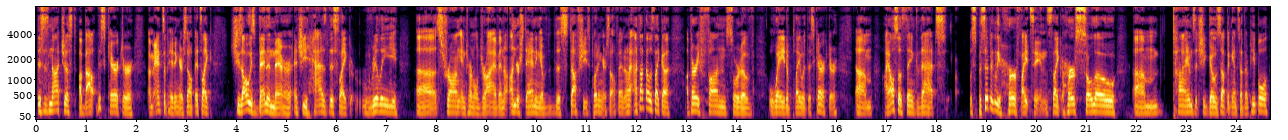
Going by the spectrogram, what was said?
this is not just about this character emancipating herself. It's like she's always been in there and she has this like really uh, strong internal drive and understanding of the stuff she's putting herself in. And I, I thought that was like a, a very fun sort of way to play with this character. Um, I also think that specifically her fight scenes, like her solo, um, times that she goes up against other people,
